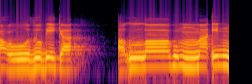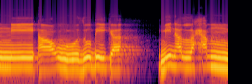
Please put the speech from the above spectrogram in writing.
আউযু اللهم إني أعوذ بك من الحم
